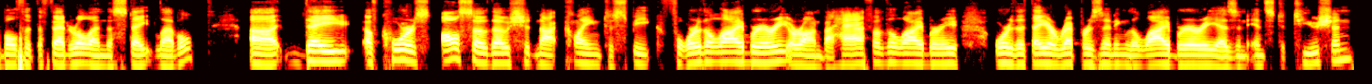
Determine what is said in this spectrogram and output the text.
both at the federal and the state level. Uh, they, of course, also, though, should not claim to speak for the library or on behalf of the library or that they are representing the library as an institution.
